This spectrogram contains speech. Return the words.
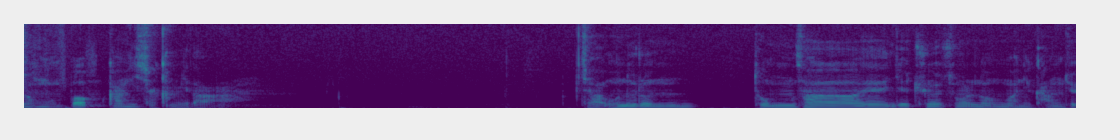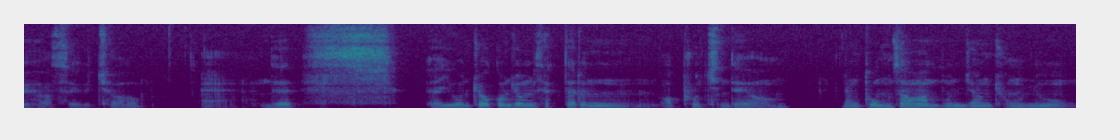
영문법 강의 시작합니다. 자, 오늘은 동사의 이제 중요성을 너무 많이 강조해 왔어요. 그렇죠? 예. 근데 이건 조금 좀 색다른 어프로치인데요. 그냥 동사와 문장 종류,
